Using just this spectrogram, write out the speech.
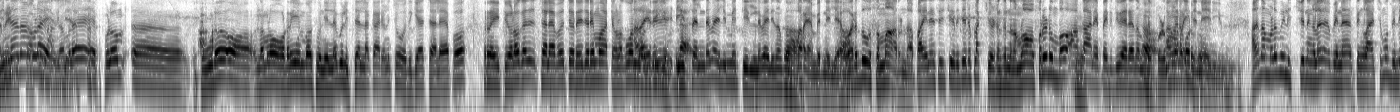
പിന്നെ നമ്മളെ നമ്മൾ എപ്പോഴും കൂട് നമ്മൾ ഓർഡർ ചെയ്യുമ്പോൾ സുനിലിനെ വിളിച്ച എല്ലാ കാര്യങ്ങളും ചോദിക്കുക. ചിലപ്പോൾ റേറ്റുകളൊക്കെ ചിലപ്പോൾ ചെറിയ ചെറിയ മാറ്റങ്ങളൊക്കെ വന്നുകൊണ്ടിരിക്കും ഡീസലിന്റെ വിലയും മെറ്റീരിയലിന്റെ വിലയും നമുക്ക് പറയാൻ പറ്റുന്നില്ല. ഓരോ ദിവസം മാറുന്നുണ്ട്. അപ്പൊ അതിനനുസരിച്ച് ചെറിയ ചെറിയ ഫ്ലക്ച്വേഷൻസ് ഉണ്ട്. നമ്മൾ ഓഫർ ഇടുമ്പോൾ ആ കാലപരിധി വരെ നമുക്ക് എപ്പോഴും തന്നെ ആയിരിക്കും അത് നമ്മൾ വിളിച്ച് നിങ്ങൾ പിന്നെ തിങ്കളാഴ്ച മുതൽ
